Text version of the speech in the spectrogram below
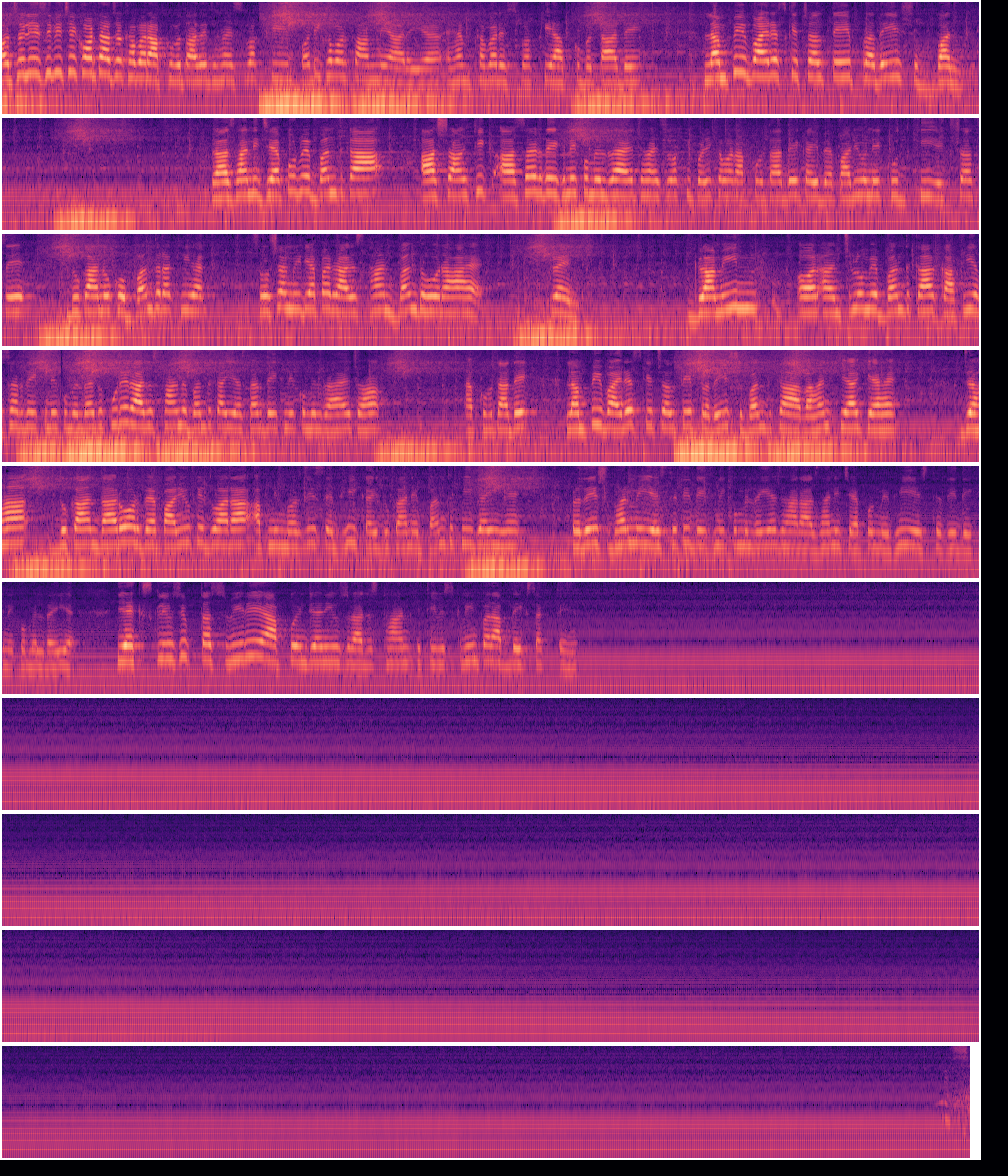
और चलिए इसी बीच एक और ताज़ा खबर आपको बता दें, जो है इस वक्त की बड़ी खबर सामने आ रही है। अहम खबर इस वक्त की आपको बता दें, लंपी वायरस के चलते प्रदेश बंद। राजधानी जयपुर में बंद का आशांकिक असर देखने को मिल रहा है, जहाँ इस वक्त की बड़ी खबर आपको बता दें, कई व्यापारियों ने खुद की इच्छा से दुकानों को बंद रखी है। सोशल मीडिया पर राजस्थान बंद हो रहा है। ट्रेंड। ग्रामीण और अंचलों में बंद का काफ़ी असर देखने को मिल रहा है। तो पूरे राजस्थान में बंद का ये असर देखने को मिल रहा है, जहाँ आपको बता दें, लंपी वायरस के चलते प्रदेश बंद का आह्वान किया गया है, जहाँ दुकानदारों और व्यापारियों के द्वारा अपनी मर्ज़ी से भी कई दुकानें बंद की गई हैं। प्रदेश भर में ये स्थिति देखने को मिल रही है, जहाँ राजधानी जयपुर में भी ये स्थिति देखने को मिल रही है। ये एक्सक्लूसिव तस्वीरें आपको इंडिया न्यूज़ राजस्थान की टीवी स्क्रीन पर आप देख सकते हैं।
